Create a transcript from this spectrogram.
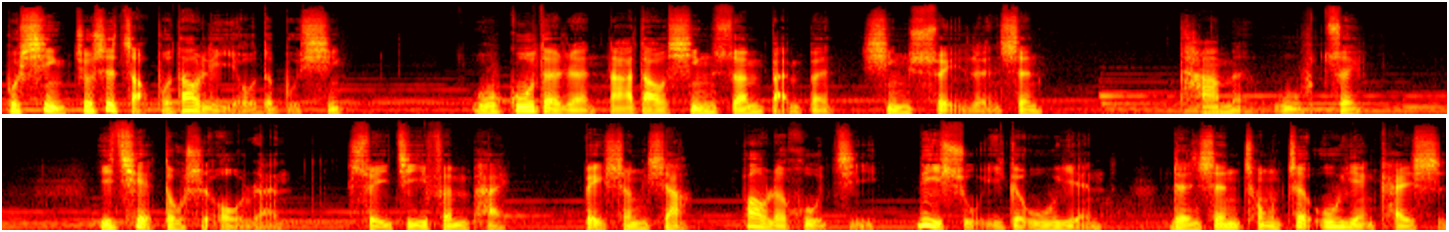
不幸就是找不到理由的不幸。无辜的人拿到心酸版本，心碎人生，他们无罪，一切都是偶然，随机分派，被生下，报了户籍，隶属一个屋檐，人生从这屋檐开始，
